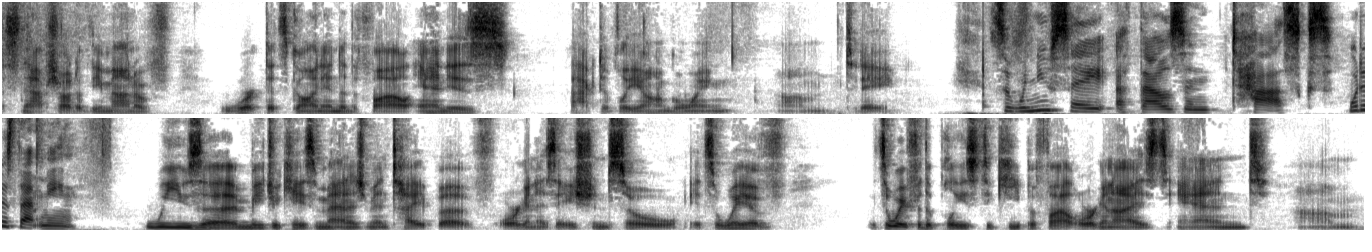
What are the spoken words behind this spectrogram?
a snapshot of the amount of work that's gone into the file and is actively ongoing um, today. So, when you say a thousand tasks, what does that mean? We use a major case management type of organization, so it's a way of it's a way for the police to keep a file organized and um,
